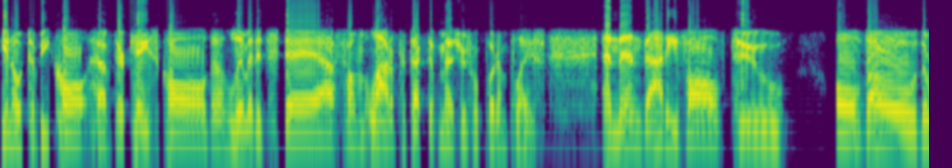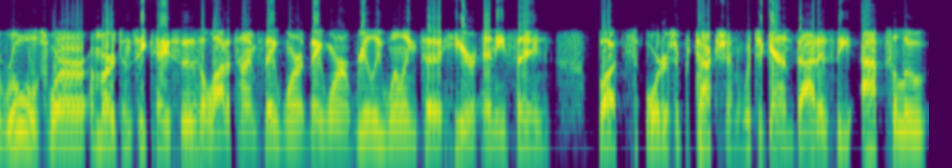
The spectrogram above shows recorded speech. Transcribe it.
you know to be called have their case called a limited staff um a lot of protective measures were put in place. And then that evolved to although the rules were emergency cases a lot of times they weren't they weren't really willing to hear anything but orders of protection, which again, that is the absolute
